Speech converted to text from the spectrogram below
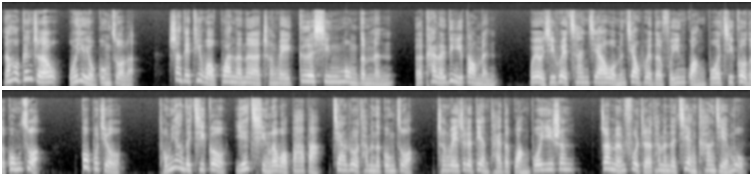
然后跟着我也有工作了。上帝替我关了那成为歌星梦的门，而开了另一道门。我有机会参加我们教会的福音广播机构的工作。过不久，同样的机构也请了我爸爸加入他们的工作。成为这个电台的广播医生，专门负责他们的健康节目，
